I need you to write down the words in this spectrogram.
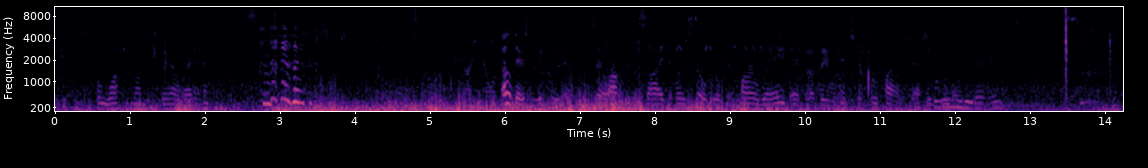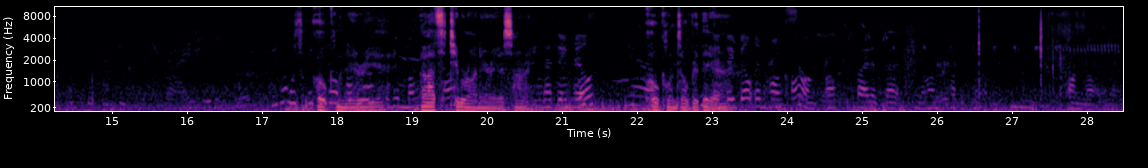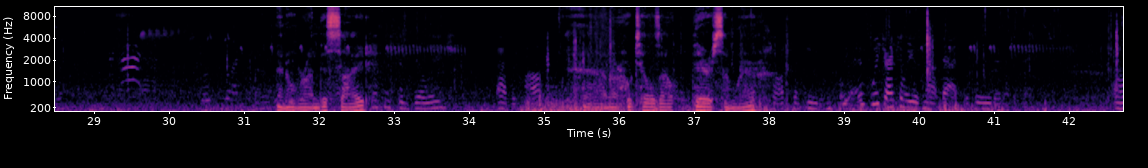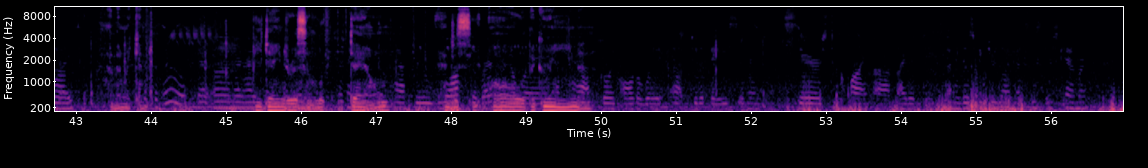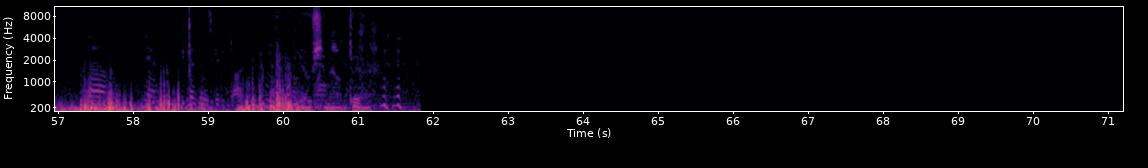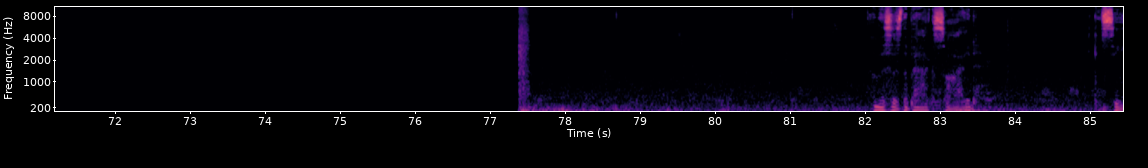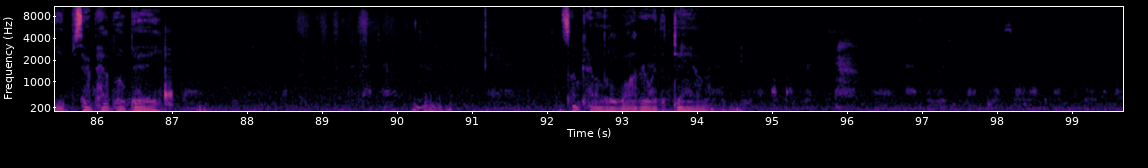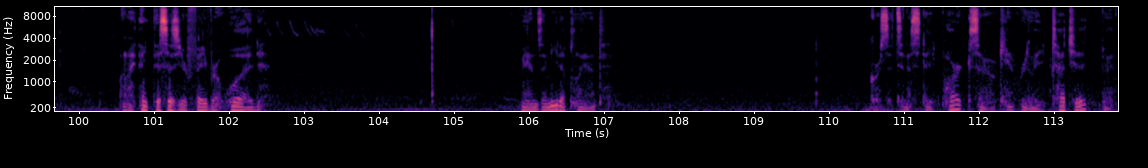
You can see people walking on the trail right ahead. oh, there's the big Buddha. So off to the side, we're still a little bit far away, but it's the profile of that big Buddha. Oakland area. Oh, that's the Tiburon area, sorry. That they built? Yeah. Oakland's over That there. they built in Hong Kong off the side of that, you know, on top of the mountain. The, And over on this side, this is the village at the top. and our hotel's out there somewhere. Shops and eating places, which actually is not bad, the food and um, And then we can be dangerous and look but then you down and just see all the green and going all the way up to the base and then stairs to climb up. I didn't take, I mean, those pictures on my sister's camera. Um, yeah, because it was getting dark. and the ocean out there. And this is the back side. You can see San Pablo Bay. Some kind of little water with a dam. And I think this is your favorite wood. Manzanita plant. Course, it's in a state park, so can't really touch it, but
